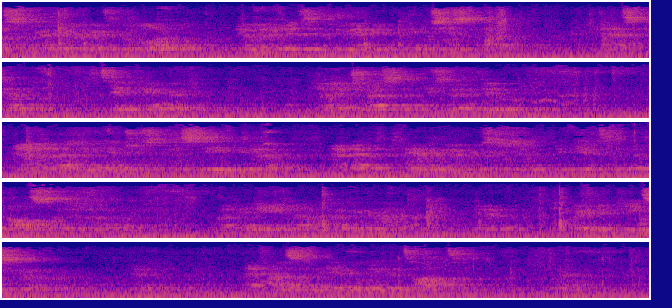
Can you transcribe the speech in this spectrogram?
was to the Lord and what it is to do anxious about and ask Him to take care of it. And I trust that He's going to do it. And that'd be interesting to see, you know, and then family members will begin to live also. But hey, how you're you know, where your come from? And how's it going to talk to? You?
